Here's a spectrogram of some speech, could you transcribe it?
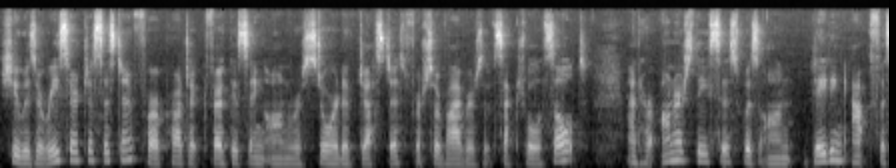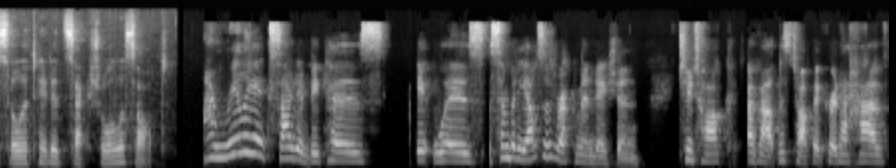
She was a research assistant for a project focusing on restorative justice for survivors of sexual assault, and her honors thesis was on dating app facilitated sexual assault. I'm really excited because it was somebody else's recommendation to talk about this topic or to have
